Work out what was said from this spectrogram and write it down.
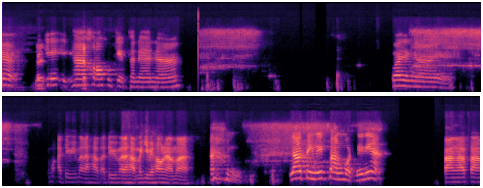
อะได้เมื่อกี้อีกห้าข้อครูเก็บคะแนนนะ ว่ายังไงอัติวิทย์มาแล้วครับอัติวิทย์มาแล้วครับ เมื่อกี้ไปเข้าห้องน้ำมาอ้าวเล่าติวิทย์ฟังหมดไหมเนี่ย ฟังครับ ฟัง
